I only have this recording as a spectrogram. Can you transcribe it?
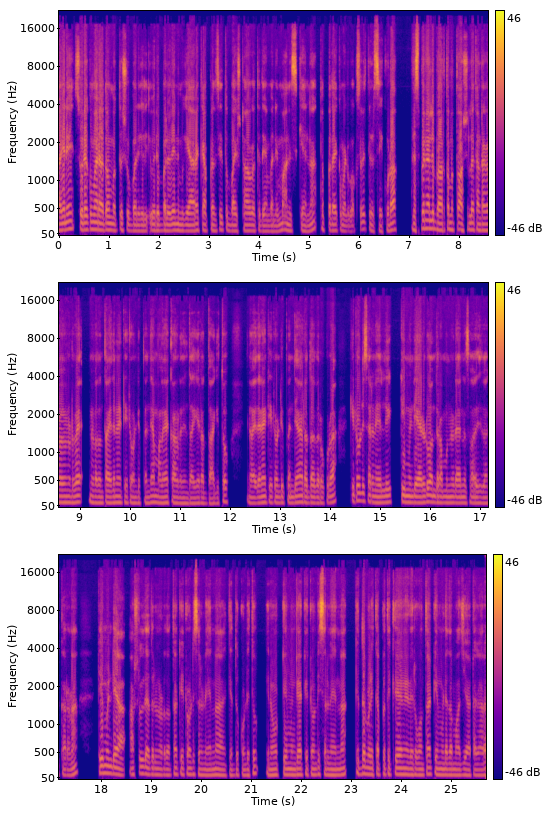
ಹಾಗೆಯೇ ಸೂರ್ಯಕುಮಾರ್ ಯಾದವ್ ಮತ್ತು ಶುಭನ್ ಗಿಲ್ ಇವರಿಬ್ಬರಲ್ಲಿ ನಿಮಗೆ ಯಾರ ಕ್ಯಾಪ್ಟನ್ಸಿ ತುಂಬಾ ಇಷ್ಟ ಆಗುತ್ತದೆ ಎಂಬ ನಿಮ್ಮ ಅನಿಸಿಕೆಯನ್ನ ತಪ್ಪದೇ ಕಮೆಂಟ್ ಬಾಕ್ಸ್ ಅಲ್ಲಿ ತಿಳಿಸಿ ಕೂಡ. ಬ್ರಿಸ್ಬೇನ್ ಭಾರತ ಮತ್ತು ಆಸ್ಟ್ರೇಲಿಯಾ ತಂಡಗಳ ನಡುವೆ ನಡೆದಂತಹ ಐದನೇ ಟಿ ಟ್ವೆಂಟಿ ಪಂದ್ಯ ಮಳೆಯ ಕಾರಣದಿಂದಾಗಿ ರದ್ದಾಗಿತ್ತು. ಇನ್ನು ಐದನೇ ಟಿ ಟ್ವೆಂಟಿ ಪಂದ್ಯ ರದ್ದಾದರೂ ಕೂಡ ಟಿ ಟ್ವೆಂಟಿ ಸರಣಿಯಲ್ಲಿ ಟೀಂ ಇಂಡಿಯಾ ಎರಡು ಒಂದರ ಮುನ್ನಡೆಯನ್ನು ಸಾಧಿಸಿದ ಕಾರಣ ಟೀಂ ಇಂಡಿಯಾ ಆಸ್ಟ್ರೇಲಿಯಾ ಎದುರು ನಡೆದಂತಹ ಟಿ ಟ್ವೆಂಟಿ ಸರಣಿಯನ್ನ ಗೆದ್ದುಕೊಂಡಿತು. ಇನ್ನು ಟೀಂ ಇಂಡಿಯಾ ಟಿ ಟ್ವೆಂಟಿ ಸರಣಿಯನ್ನ ಗೆದ್ದ ಬಳಿಕ ಪ್ರತಿಕ್ರಿಯೆ ನೀಡಿರುವಂತಹ ಟೀಂ ಇಂಡಿಯಾದ ಮಾಜಿ ಆಟಗಾರ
